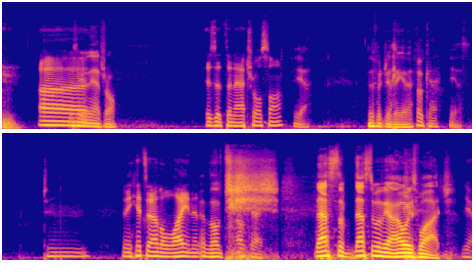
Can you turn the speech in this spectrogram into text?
uh, the natural. is it the natural song? Yeah, that's what you're thinking of. Okay. Yes. Dun. And he hits out of the light, and it, And the okay, That's the that's the movie I always watch. yeah,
